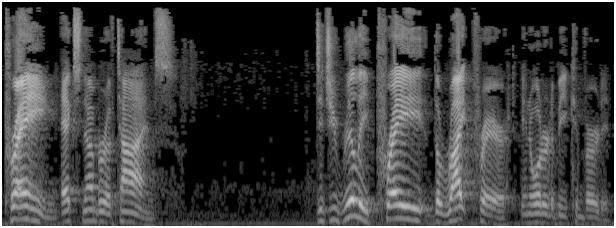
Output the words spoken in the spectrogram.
praying X number of times. Did you really pray the right prayer in order to be converted?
